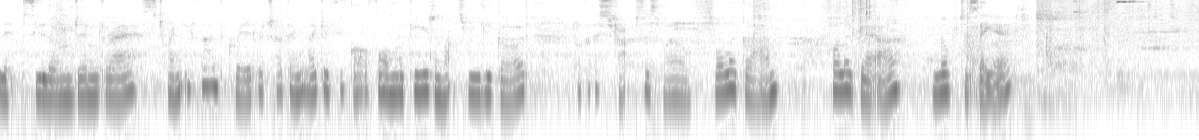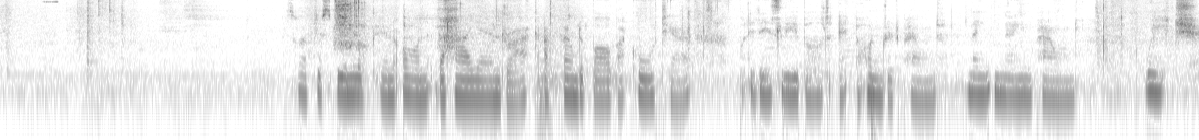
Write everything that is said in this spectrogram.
Lipsy London dress. 25 quid, which I think like if you've got a formal occasion, that's really good. Look at the straps as well. Full of glam, full of glitter. Love to see it. So I've just been looking on the high-end rack. I found a Barbour coat here, but it is labelled at £100, £99, which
